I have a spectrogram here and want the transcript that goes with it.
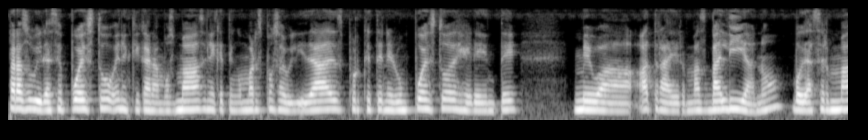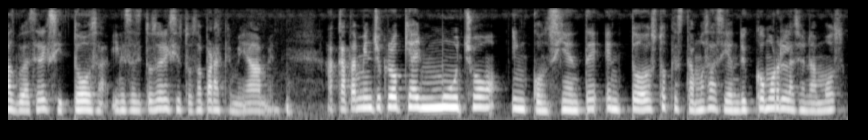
para subir a ese puesto en el que ganamos más, en el que tengo más responsabilidades, porque tener un puesto de gerente me va a traer más valía, ¿no? Voy a ser más, voy a ser exitosa y necesito ser exitosa para que me amen. Acá también yo creo que hay mucho inconsciente en todo esto que estamos haciendo y cómo relacionamos,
